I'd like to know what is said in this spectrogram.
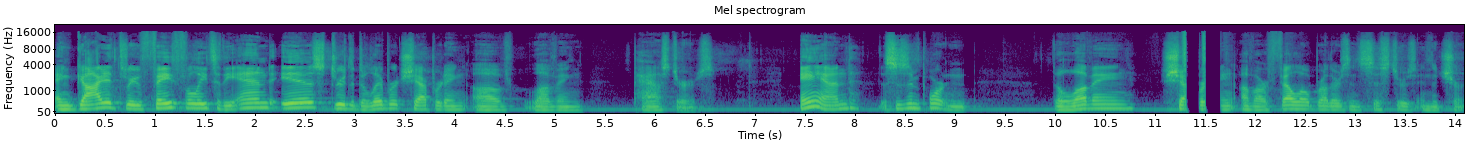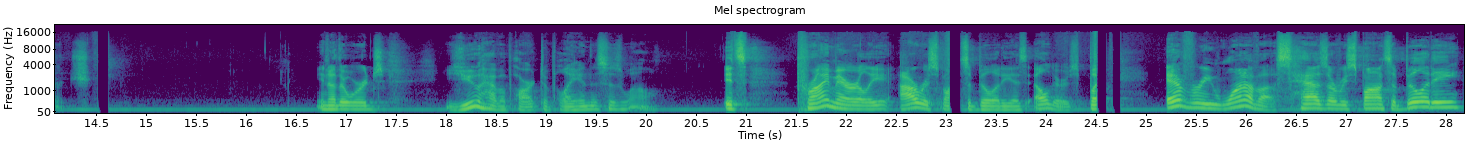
and guided through faithfully to the end is through the deliberate shepherding of loving pastors. And, this is important, the loving shepherding of our fellow brothers and sisters in the church. In other words, you have a part to play in this as well. It's primarily our responsibility as elders, but every one of us has a responsibility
